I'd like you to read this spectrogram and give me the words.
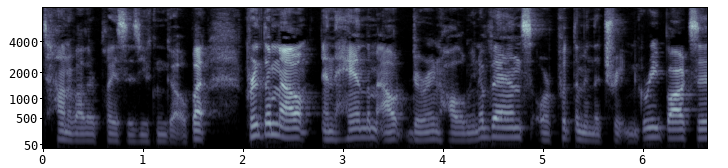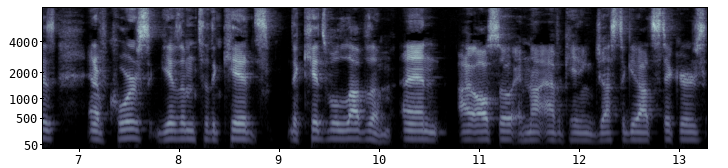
ton of other places you can go. But print them out and hand them out during Halloween events or put them in the treat and greet boxes. And of course, give them to the kids. The kids will love them. And I also am not advocating just to give out stickers.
